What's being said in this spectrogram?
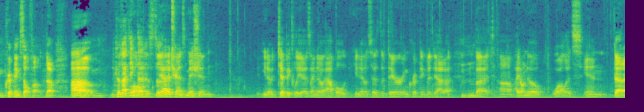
Encrypting cell phones. No, um, because I think Well, that is the data transmission. You know, typically, as I know, Apple, you know, says that they're encrypting the data, Mm-hmm. but um, I don't know while it's in. data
